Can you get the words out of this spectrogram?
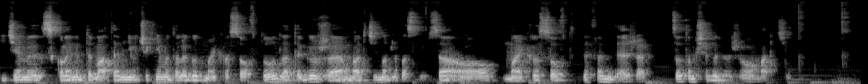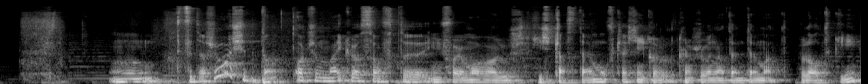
idziemy z kolejnym tematem, nie uciekniemy daleko od Microsoftu, dlatego że Marcin ma dla Was newsa o Microsoft Defenderze. Co tam się wydarzyło, Marcin? Mm, wydarzyło się to, o czym Microsoft e, informował już jakiś czas temu. Wcześniej krążyły na ten temat plotki.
